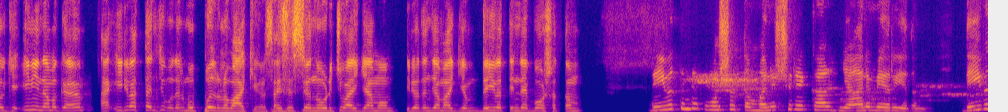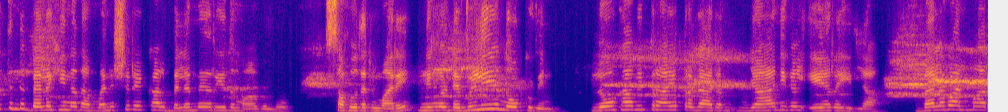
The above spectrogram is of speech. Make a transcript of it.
ഓക്കെ ഇനി നമുക്ക് ആ ഇരുപത്തഞ്ച് മുതൽ മുപ്പതുള്ള വാക്യങ്ങൾ. സൈസിസ്റ്റ് ഒന്ന് ഓടിച്ചു വായിക്കാമോ? ഇരുപത്തഞ്ചാം വാക്യം. ദൈവത്തിന്റെ പോഷത്വം. ദൈവത്തിന്റെ പോഷത്വം മനുഷ്യരെക്കാൾ ജ്ഞാനമേറിയതും ദൈവത്തിന്റെ ബലഹീനത മനുഷ്യരെക്കാൾ ബലമേറിയതുമാകുന്നു. സഹോദരന്മാരെ നിങ്ങളുടെ വിളിയെ നോക്കുവിൻ. ലോകാഭിപ്രായ പ്രകാരം ജ്ഞാനികൾ ഏറെയില്ല. ബലവാന്മാർ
